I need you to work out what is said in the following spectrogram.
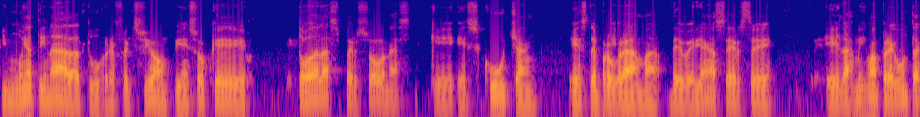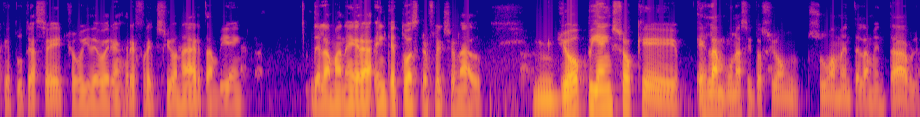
y muy atinada tu reflexión. Pienso que todas las personas que escuchan este programa deberían hacerse eh, las mismas preguntas que tú te has hecho y deberían reflexionar también de la manera en que tú has reflexionado. Yo pienso que es una situación sumamente lamentable.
